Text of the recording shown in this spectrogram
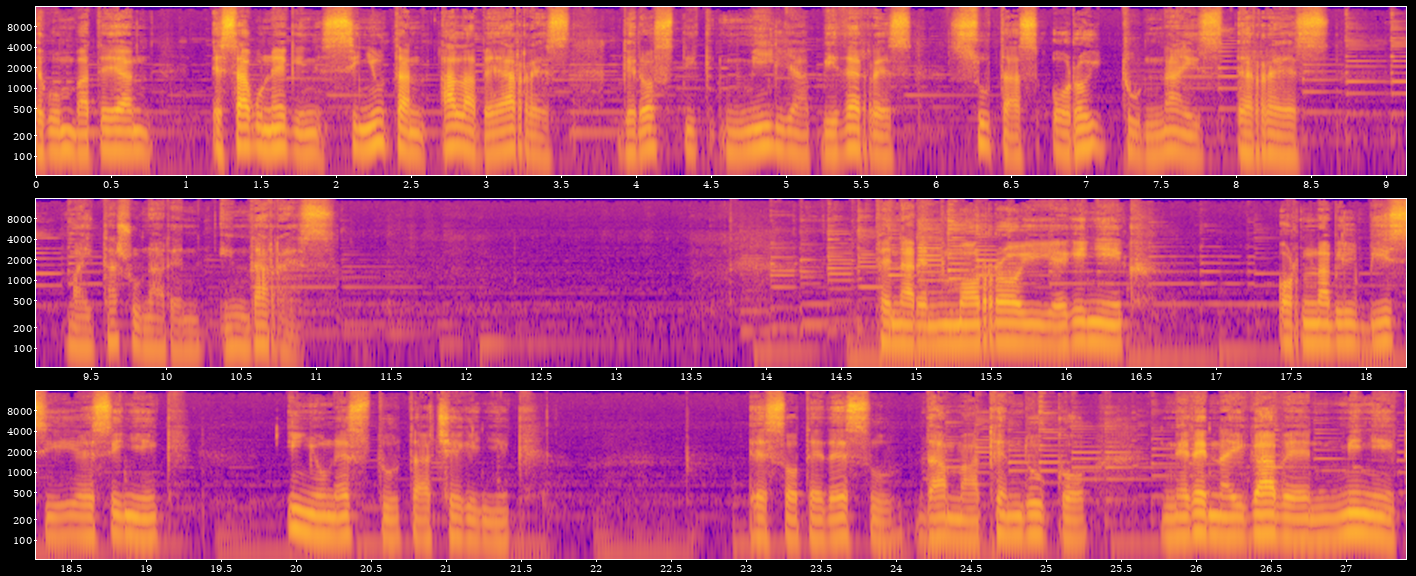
Egun batean, ezagunegin zinutan ala beharrez, geroztik mila biderrez, zutaz oroitu naiz errez, maitasunaren indarrez. Penaren morroi eginik, ornabil bizi ezinik, inun ez dut atseginik. Ez ote dezu dama kenduko, nere nahi gabeen minik,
